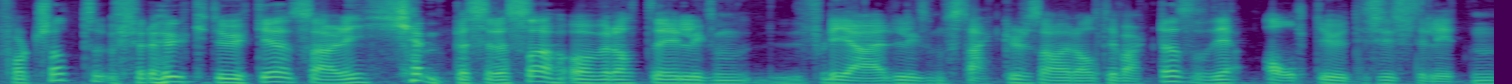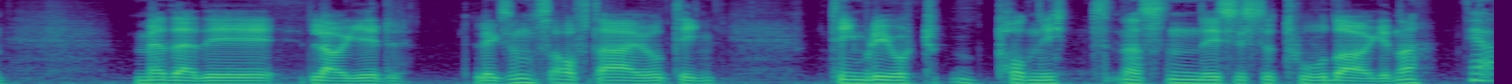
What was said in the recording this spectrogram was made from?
fortsatt, fra uke til uke, så er de kjempestressa over at de liksom For de er liksom stackers og har alltid vært det, så de er alltid ute i siste liten med det de lager, liksom. Så ofte er jo ting Ting blir gjort på nytt nesten de siste to dagene. Ja,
